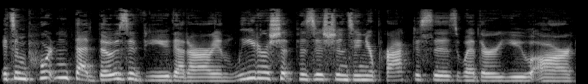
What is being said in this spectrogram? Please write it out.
It's important that those of you that are in leadership positions in your practices, whether you are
